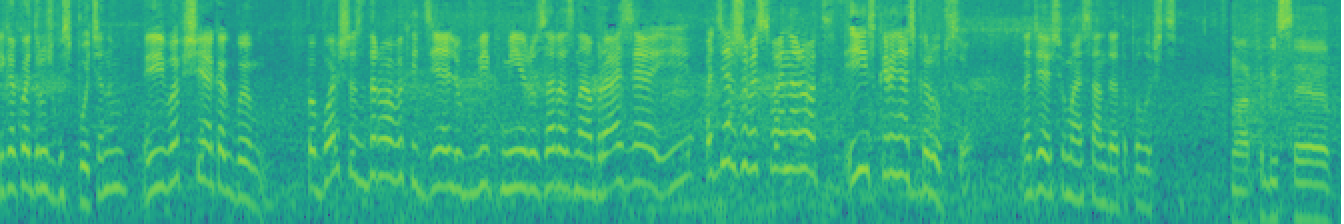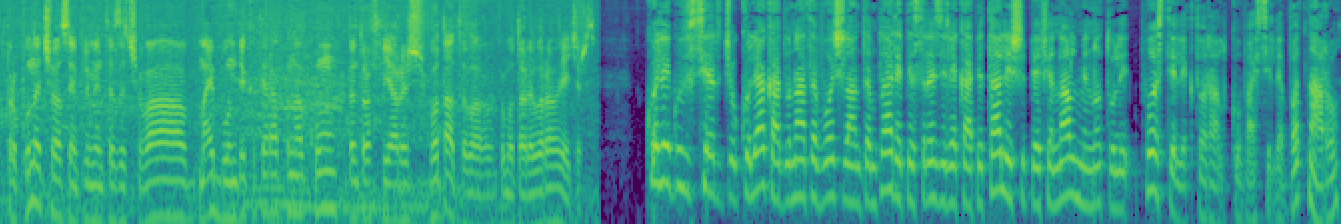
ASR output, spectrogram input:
никакой дружбы с Путиным. И вообще, как бы, побольше здоровых идей, любви к миру, за разнообразие и поддерживать свой народ и искоренять коррупцию. Надеюсь, у Майя Санды это получится. Nu ar trebui să propună ceva, să implementeze ceva mai bun decât era până acum pentru a fi iarăși votată la următoarele alegeri. Colegul Sergiu Culeac a adunat voci la întâmplare pe străzile capitale și pe final minutului post-electoral cu Vasile Botnaru.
